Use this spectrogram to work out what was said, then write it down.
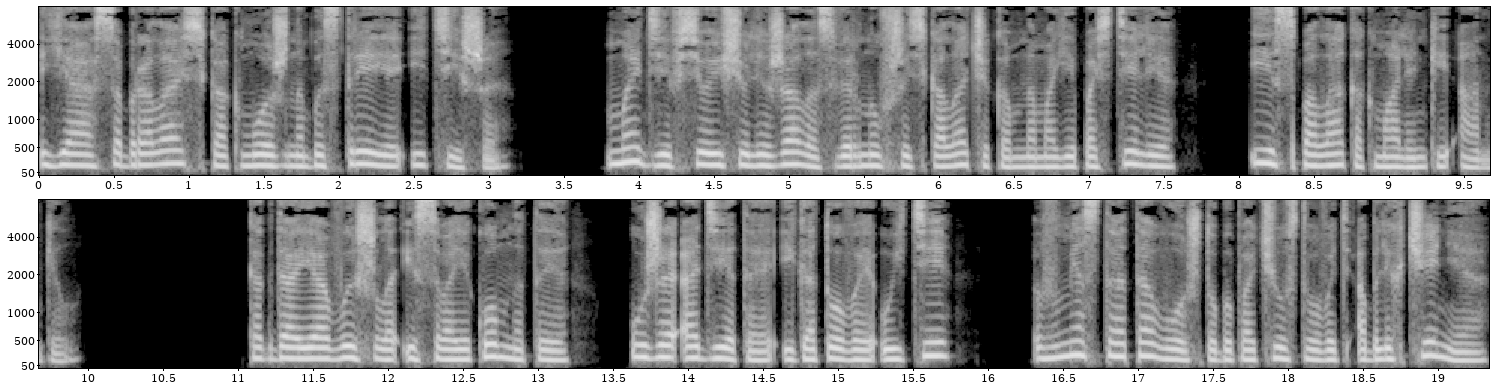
Я собралась как можно быстрее и тише. Мэдди все еще лежала, свернувшись калачиком на моей постели, и спала, как маленький ангел. Когда я вышла из своей комнаты, уже одетая и готовая уйти, вместо того, чтобы почувствовать облегчение,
